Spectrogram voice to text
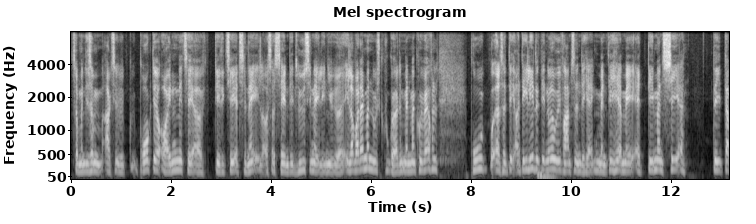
så man ligesom brugte øjnene til at detektere et signal, og så sendte et lydsignal ind i øret, eller hvordan man nu skulle gøre det, men man kunne i hvert fald bruge, altså det, og det er, lidt, det er noget ude i fremtiden det her, ikke? men det her med, at det man ser, det, der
